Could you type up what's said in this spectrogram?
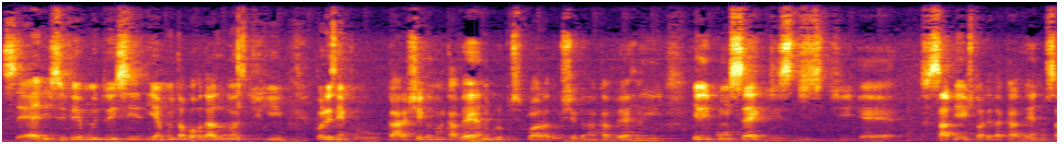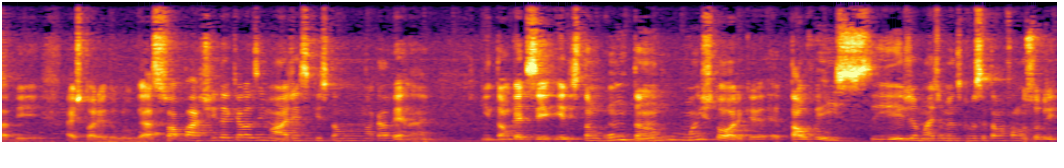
séries, se vê muito isso e é muito abordado o lance de que, por exemplo, o cara chega numa caverna, um grupo de exploradores chega na caverna e ele consegue de, de, de, é, saber a história da caverna, saber a história do lugar só a partir daquelas imagens que estão na caverna, né? Então, quer dizer, eles estão contando uma história, que é, é, talvez seja mais ou menos o que você estava falando, sobre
